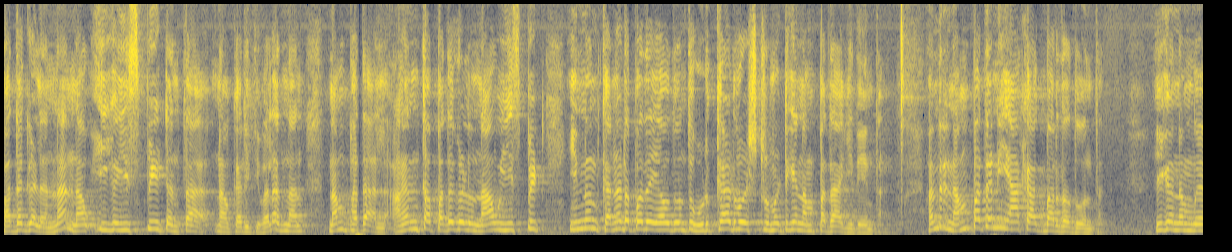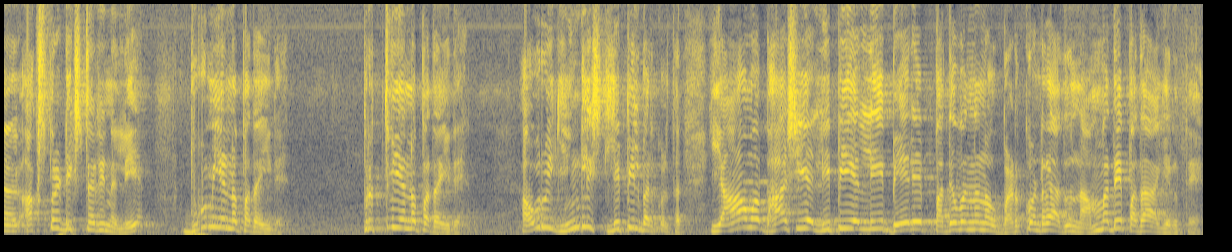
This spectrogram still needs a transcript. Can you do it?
ಪದಗಳನ್ನು ನಾವು ಈಗ ಇಸ್ಪೀಟ್ ಅಂತ ನಾವು ಕರಿತೀವಲ್ಲ, ಅದು ನಾನು ನಮ್ಮ ಪದ ಅಲ್ಲ ಅಂಥ ಪದಗಳು ನಾವು ಇಸ್ಪೀಟ್ ಇನ್ನೊಂದು ಕನ್ನಡ ಪದ ಯಾವುದು ಅಂತ ಹುಡುಕಾಡುವಷ್ಟರ ಮಟ್ಟಿಗೆ ನಮ್ಮ ಪದ ಆಗಿದೆ ಅಂತ. ಅಂದರೆ ನಮ್ಮ ಪದನೇ ಯಾಕೆ ಆಗಬಾರ್ದು ಅದು ಅಂತ. ಈಗ ನಮ್ಮ ಆಕ್ಸ್ಫರ್ಡ್ ಡಿಕ್ಷನರಿನಲ್ಲಿ ಭೂಮಿ ಪದ ಇದೆ, ಪೃಥ್ವಿ ಅನ್ನೋ ಪದ ಇದೆ. ಅವರು ಇಂಗ್ಲೀಷ್ ಲಿಪಿಲಿ ಬರ್ಕೊಳ್ತಾರೆ. ಯಾವ ಭಾಷೆಯ ಲಿಪಿಯಲ್ಲಿ ಬೇರೆ ಪದವನ್ನು ನಾವು ಬಡ್ಕೊಂಡ್ರೆ ಅದು ನಮ್ಮದೇ ಪದ ಆಗಿರುತ್ತೆ.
